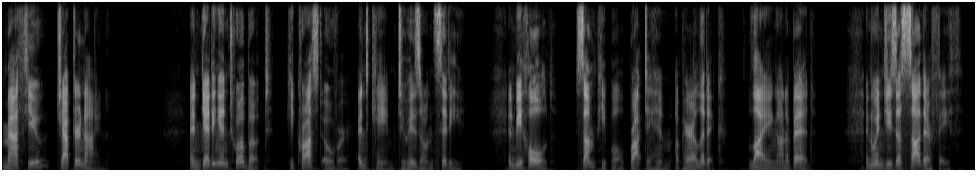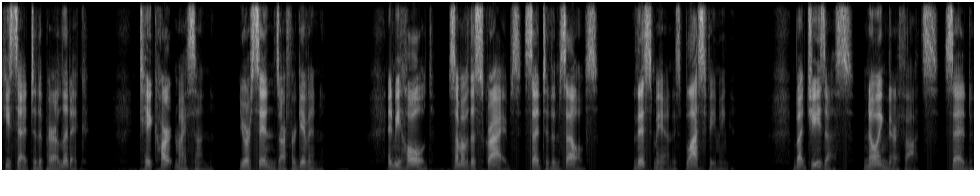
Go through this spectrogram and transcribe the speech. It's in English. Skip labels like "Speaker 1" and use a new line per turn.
Matthew chapter 9 And getting into a boat, he crossed over and came to his own city. And behold, some people brought to him a paralytic, lying on a bed. And when Jesus saw their faith, he said to the paralytic, Take heart, my son, your sins are forgiven. And behold, some of the scribes said to themselves, This man is blaspheming. But Jesus, knowing their thoughts, said,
